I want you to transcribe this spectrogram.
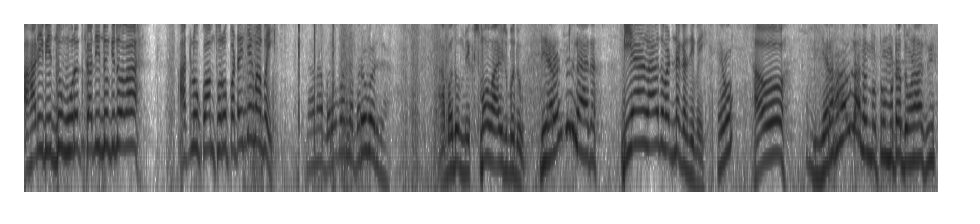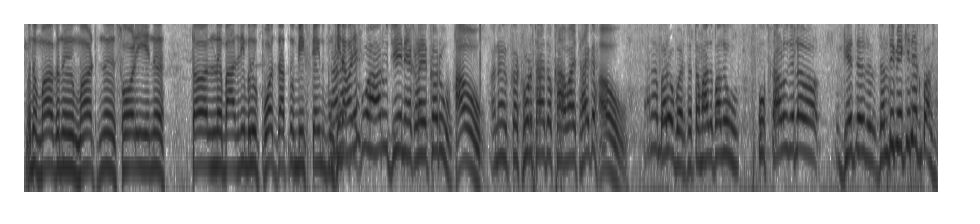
આહાડી બીજનું મુહૂર્ત કરી દીધું કીધું હવે આટલું કામ થોડું પટાઈ દે ભાઈ? ના ના બરોબર છે બરોબર છે. આ બધું મિક્સમાં વાવ્યું છે બધું. બિયારણ શું લાયા બિયારણ લાવ્યો તો વડનગરથી ભાઈ. હતા એવું? આવો. બિહાર સારું લાગે મોટા મોટા દોણા છે. બધું મગ ને મઠ ને સોળી ને તલ ને બાજરી બધું પોચ જાતનું મિક્સ કરીને પૂંખી નાખવા દે સારું જે નીકળે કરું. આવો. અને કઠોળ થાય તો ખાવાય થાય કે? આવો. ના ના બરોબર છે. તમારે પાછું ઉફરાળું એટલે ઘેર જલ્દી મેકી દે પાછું?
